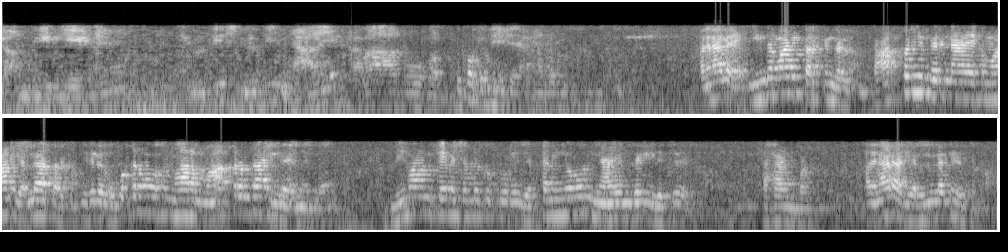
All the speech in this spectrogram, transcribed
गाम्भीर्येण श्रुति स्मृति न्याय कलापोप அதனால இந்த மாதிரி தர்க்கங்கள் தாற்பரிய நிர்ணாயகமான எல்லா தர்க்கம் இதுல உபகிரமோசம்ஹாரம் மாத்திரம் தான் இல்லை என்ன இல்லை மீமாம்சையில சொல்லக்கூடிய எத்தனையோ நியாயங்கள் இதுக்கு சகாயம் பண்ணும் அதனால அது எல்லாத்தையும் இருக்கணும்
